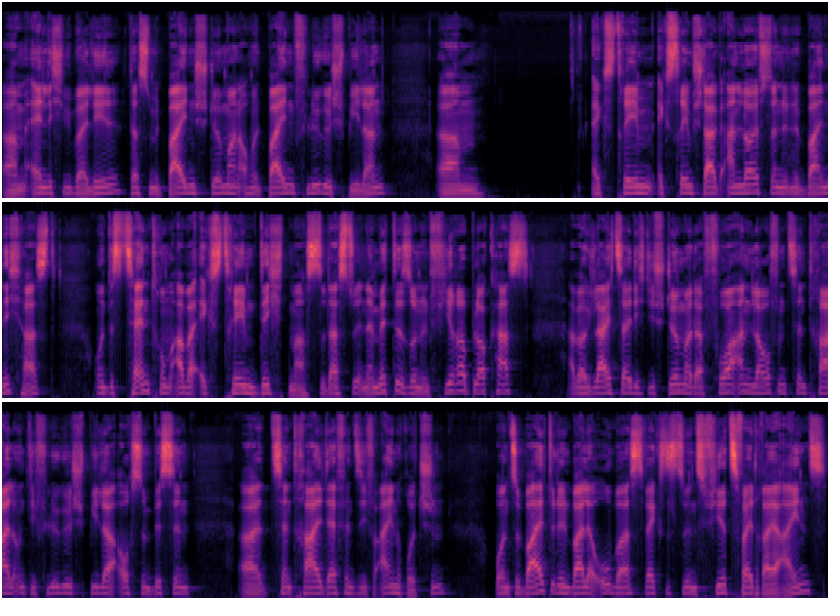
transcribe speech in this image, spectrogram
Ähm, ähnlich wie bei Lille, dass du mit beiden Stürmern, auch mit beiden Flügelspielern, ähm, extrem, extrem stark anläufst, wenn du den Ball nicht hast und das Zentrum aber extrem dicht machst, sodass du in der Mitte so einen Viererblock hast, aber gleichzeitig die Stürmer davor anlaufen zentral und die Flügelspieler auch so ein bisschen äh, zentral defensiv einrutschen. Und sobald du den Ball eroberst, wechselst du ins 4-2-3-1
